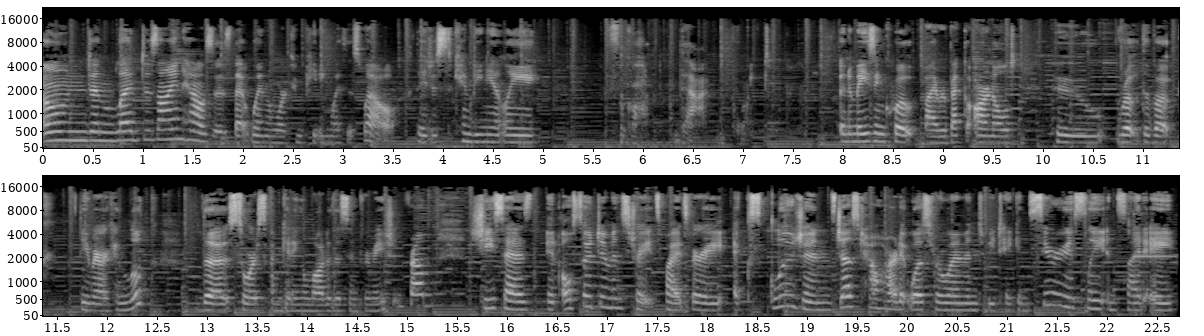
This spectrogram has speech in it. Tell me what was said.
owned and led design houses that women were competing with as well. They just conveniently forgot that point. An amazing quote by Rebecca Arnold, who wrote the book The American Look, the source I'm getting a lot of this information from, she says it also demonstrates by its very exclusion just how hard it was for women to be taken seriously inside a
